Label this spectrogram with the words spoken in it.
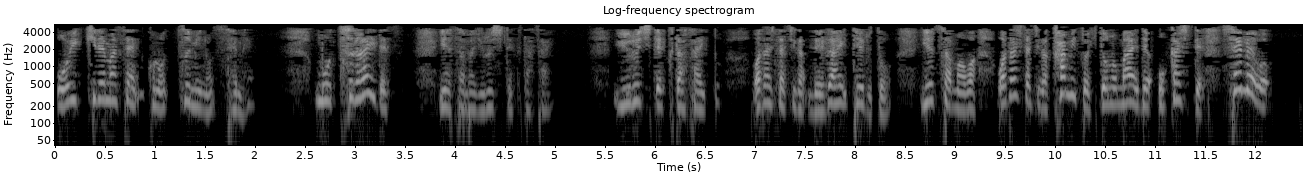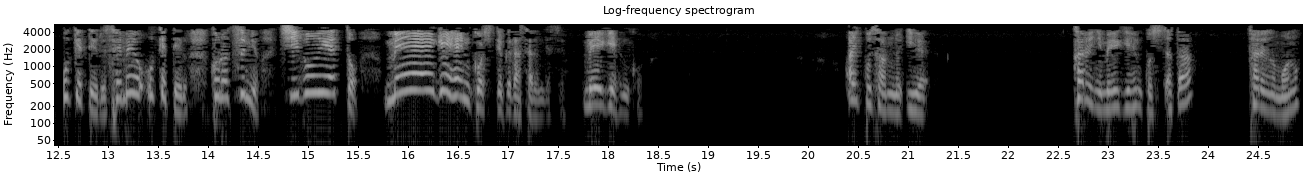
う追い切れません。この罪の責め。もう辛いです。イエス様許してください。許してくださいと私たちが願いていると、イエス様は私たちが神と人の前で犯して責めを受けている、責めを受けている、この罪を自分へと名義変更してくださるんですよ。名義変更。愛子さんの家、彼に名義変更しちゃったら？彼のもの？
